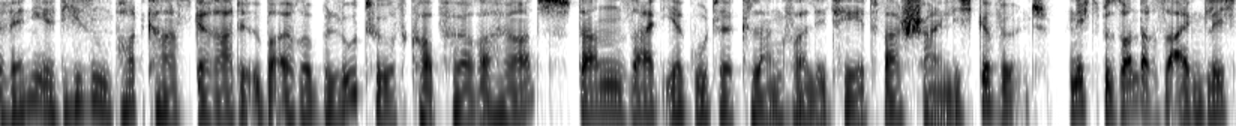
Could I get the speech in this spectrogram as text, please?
Wenn ihr diesen Podcast gerade über eure Bluetooth-Kopfhörer hört, dann seid ihr gute Klangqualität wahrscheinlich gewöhnt. Nichts Besonderes eigentlich.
